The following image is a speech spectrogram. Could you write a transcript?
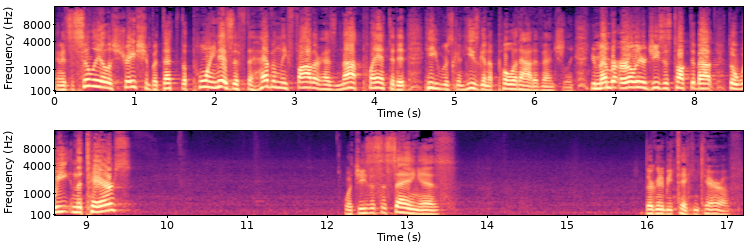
And it's a silly illustration, but that's the point is if the Heavenly Father has not planted it, he was gonna, he's going to pull it out eventually. You remember earlier Jesus talked about the wheat and the tares? What Jesus is saying is they're going to be taken care of.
